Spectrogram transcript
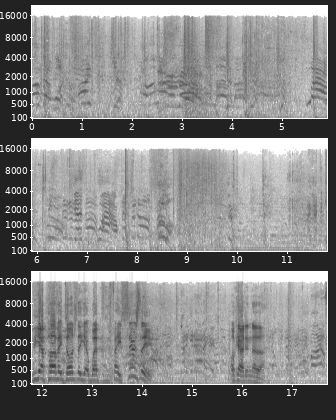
Love that one. Fine. Wow. Wow. If you get a perfect dodge, they get webbed in the face. Seriously. Okay, I didn't know that. Miles,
